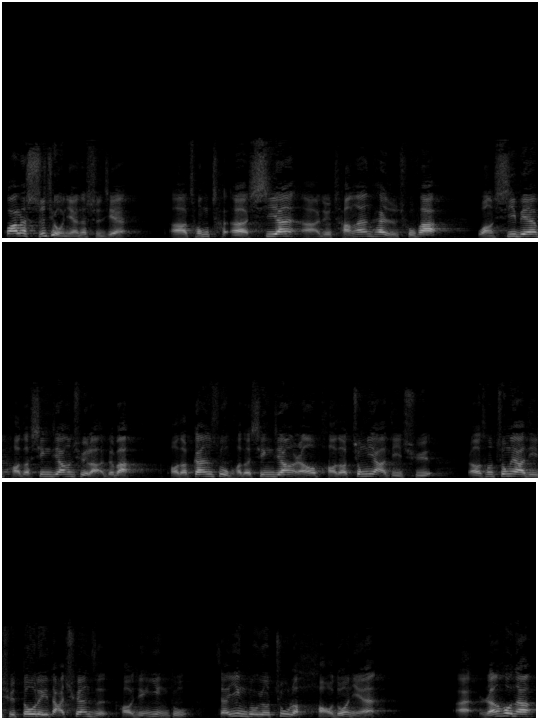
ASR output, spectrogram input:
花了十九年的时间啊，从长呃西安啊，就长安开始出发，往西边跑到新疆去了，对吧？跑到甘肃，跑到新疆，然后跑到中亚地区，然后从中亚地区兜了一大圈子，跑进印度。在印度又住了好多年，哎，然后呢，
